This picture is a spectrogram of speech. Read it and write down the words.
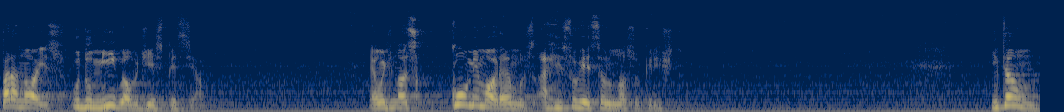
para nós, o domingo é o dia especial. É onde nós comemoramos a ressurreição do nosso Cristo. Então,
